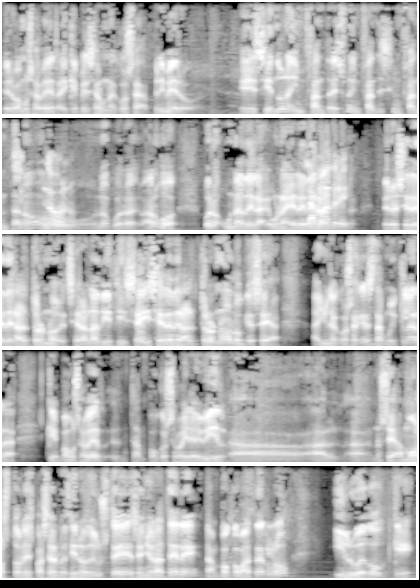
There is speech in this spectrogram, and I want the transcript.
Pero vamos a ver, hay que pensar una cosa. Primero, eh, siendo una infanta, es una infanta, es infanta, ¿no? No, o, no. bueno, algo, bueno, una de la, una heredera. La madre. Pero es heredera al trono, será la 16 heredera al trono o lo que sea. Hay una cosa que está muy clara, que vamos a ver, tampoco se va a ir a vivir a, a, a no sé, a Móstoles para ser vecino de usted, señora Tere, tampoco va a hacerlo, y luego que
